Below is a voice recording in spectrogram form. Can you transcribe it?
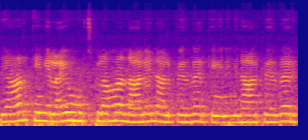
யார் இருக்கீங்க லைவ் முடிச்சுக்கலாமா? நாலே நாலு பேர் தான் இருக்கீங்க. நீங்கள் நாலு பேர் தான் இருக்கீங்க.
